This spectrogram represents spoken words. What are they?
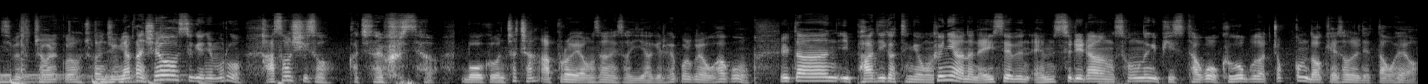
집에 도착을 했고요. 저는 지금 약간 쉐어하우스 개념으로 다섯이서 같이 살고 있어요. 뭐 그건 차차 앞으로의 영상에서 이야기를 해보려고 하고 일단 이 body 같은 경우는 흔히 아는 A7 M3랑 성능이 비슷하고 그거보다 조금 더 개선을 냈다고 해요.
